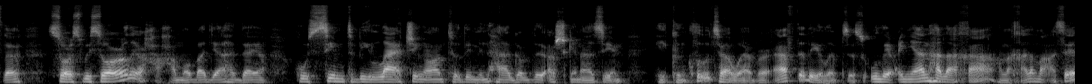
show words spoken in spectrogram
the source we saw earlier, who seemed to be latching onto the minhag of the Ashkenazim. He concludes, however, after the ellipsis, ולעניין halacha, halacha למעשה,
